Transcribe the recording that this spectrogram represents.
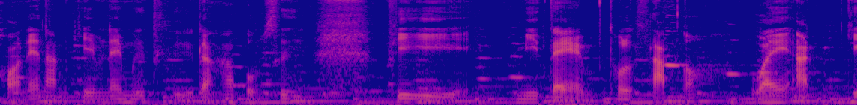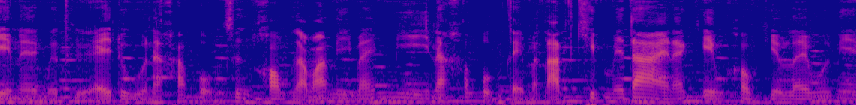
ขอแนะนำเกมในมือถือนะครับ ผมซึ่งพี่มีแต่โทรศัพท์เนาะไว้อัดเกมในมือถือให้ดูนะครับ ผมซึ่งคอมสามารถมีไหมมีนะครับ ผมแต่มันอัดคลิปไม่ได้นะเกมคอมเกมอะไรพวกนี้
